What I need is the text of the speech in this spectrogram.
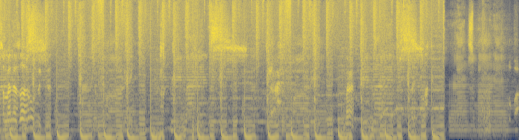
Саме не загрузиться. Берем. Опа.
